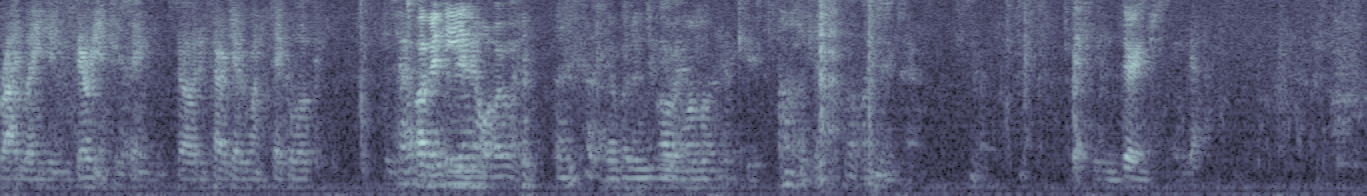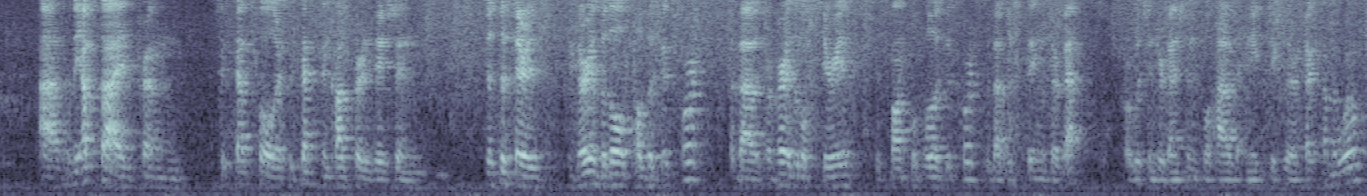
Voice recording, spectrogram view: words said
wide-ranging, very interesting. So I'd encourage everyone to take a look. Is I've Hanson interviewed Ian him. or Owen? Yeah, but in Oh, one yeah. line. Thank you. Oh, okay. Well, My name's Hanson. Yeah, he's a very interesting guy. Uh, so the upside from successful or successes in cause prioritization, just that there's very little public discourse about, or very little serious, responsible public discourse about which things are best, or which interventions will have any particular effect on the world.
